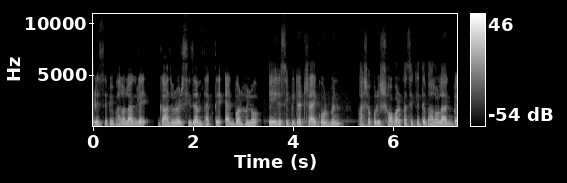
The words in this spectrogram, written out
রেসিপি ভালো লাগলে গাজরের সিজন থাকতে একবার হলো এই রেসিপিটা ট্রাই করবেন। আশা করি সবার কাছে খেতে ভালো লাগবে।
